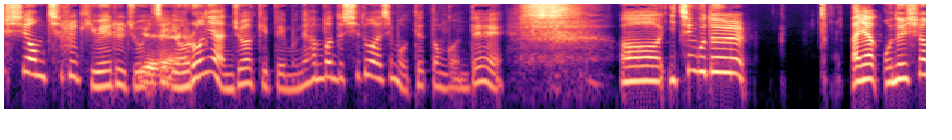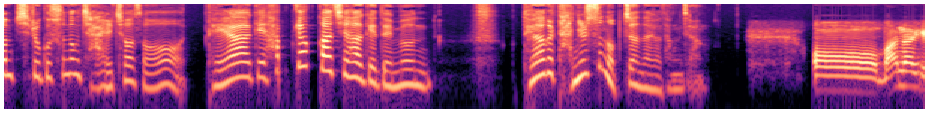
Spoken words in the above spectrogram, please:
시험 치를 기회를 줘 예. 이제 여론이 안 좋았기 때문에 한 번도 시도하지 못했던 건데 어, 이 친구들 만약 오늘 시험 치르고 수능 잘 쳐서 대학에 합격까지 하게 되면 대학을 다닐 수는 없잖아요, 당장. 어, 만약에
